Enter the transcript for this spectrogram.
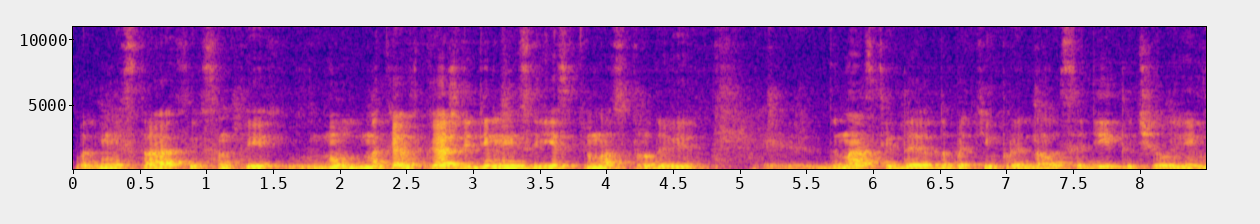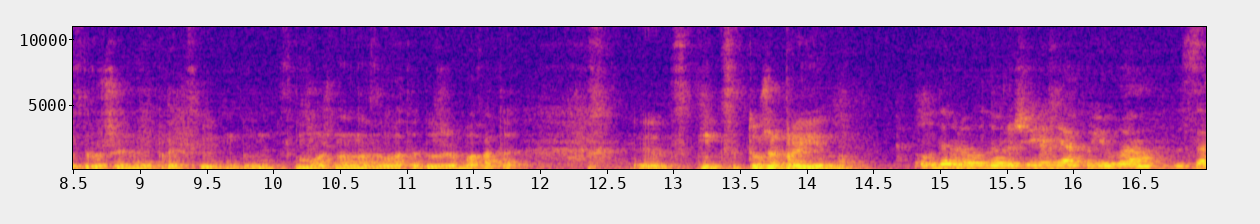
в адміністрації, в сантех. Ну, на в кожній дільниці є у нас трудові е, династії, де до батьків приєдналися діти, чоловік з дружиною працюють. Ну, Це можна називати дуже багато. Е, це дуже приємно. Володимир Володимирович, я дякую вам за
